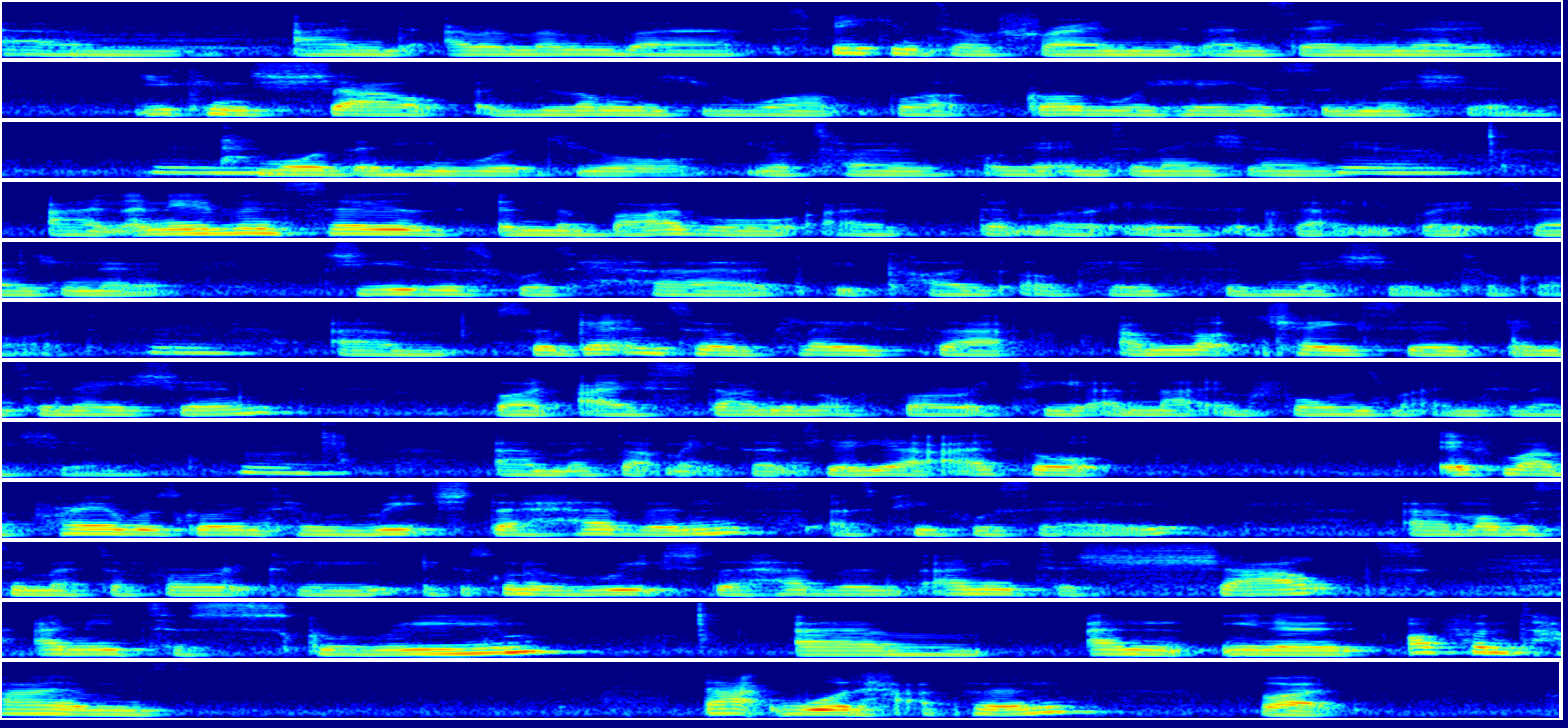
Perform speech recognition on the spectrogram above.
Um, and I remember speaking to a friend and saying, you know, you can shout as long as you want, but God will hear your submission Mm. more than He would your your tone or your intonation. Yeah. And and it even says in the Bible, I don't know where it is exactly, but it says, you know, Jesus was heard because of his submission to God. Mm. Um, so getting to a place that I'm not chasing intonation, but I stand in authority, and that informs my intonation. Mm. Um, if that makes sense. Yeah, yeah. I thought if my prayer was going to reach the heavens, as people say, um, obviously metaphorically, if it's going to reach the heavens, I need to shout, I need to scream, um, and you know, oftentimes that would happen, but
